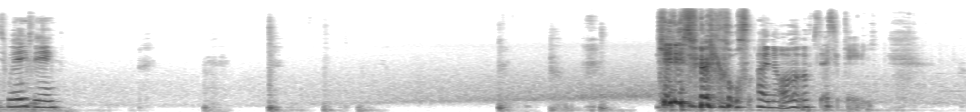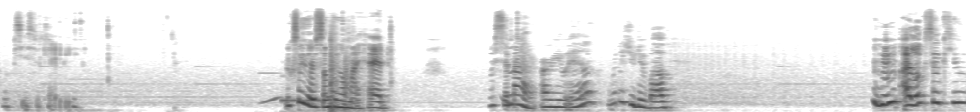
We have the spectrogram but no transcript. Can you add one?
He's waving. Katie's very cool. I know, I'm obsessed with Katie. I'm obsessed with Katie. Looks like there's something on my head. What's the matter? Are you ill? What did you do, Bob? Mhm, I look so cute.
